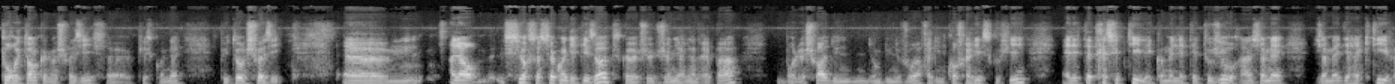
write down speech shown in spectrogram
pour autant que l'on choisisse, euh, puisqu'on est plutôt choisi. Euh, alors, sur ce second épisode, parce que je, n'y reviendrai pas, bon, le choix d'une voie, enfin d'une confrérie soufie, elle était très subtile et comme elle l'était toujours, hein, jamais, jamais directive,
